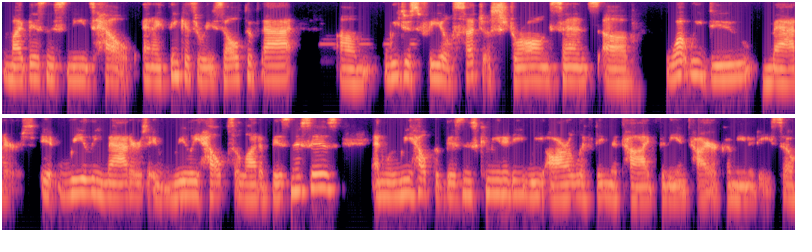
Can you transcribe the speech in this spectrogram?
my business needs help. And I think as a result of that, um, we just feel such a strong sense of what we do matters. It really matters. It really helps a lot of businesses. And when we help the business community, we are lifting the tide for the entire community. So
